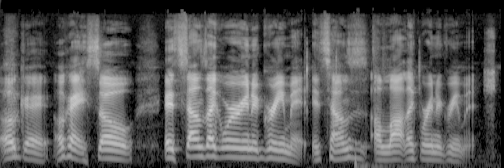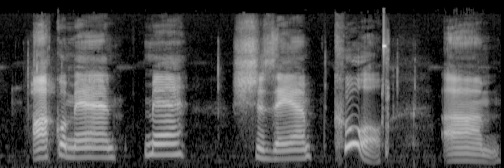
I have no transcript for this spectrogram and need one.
Okay, okay, so it sounds like we're in agreement. It sounds a lot like we're in agreement. Aquaman, meh. Shazam, cool. Um,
